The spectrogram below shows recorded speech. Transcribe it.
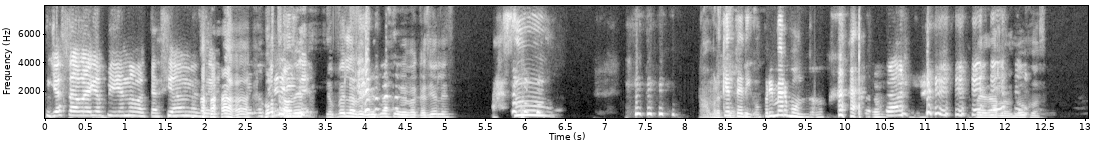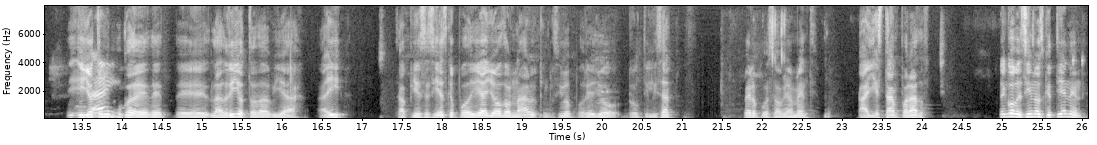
Ya estaba yo pidiendo vacaciones. Otra vez, después la regresaste de vacaciones. Azul. ¿Qué te digo? Primer mundo. Puede dar los lujos. Y, yo tengo un poco de, de, ladrillo todavía ahí sea, piececillas que podría yo donar o que inclusive podría yo reutilizar. Pero pues obviamente, ahí están parados. Tengo vecinos que tienen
